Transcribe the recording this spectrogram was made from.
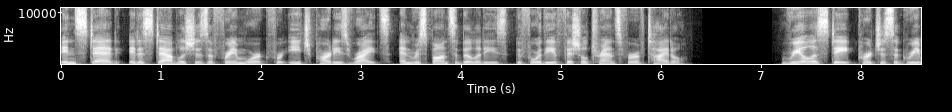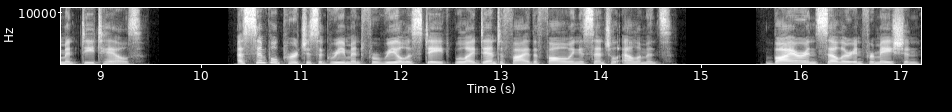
Instead, it establishes a framework for each party's rights and responsibilities before the official transfer of title. Real estate purchase agreement details. A simple purchase agreement for real estate will identify the following essential elements buyer and seller information,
